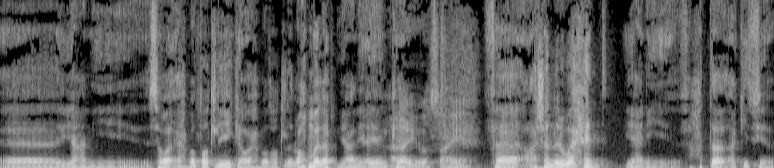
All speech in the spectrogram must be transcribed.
آه، يعني سواء إحباطات ليك أو إحباطات للعملاء يعني ايا كان أيوه صحيح فعشان الواحد يعني حتى أكيد في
